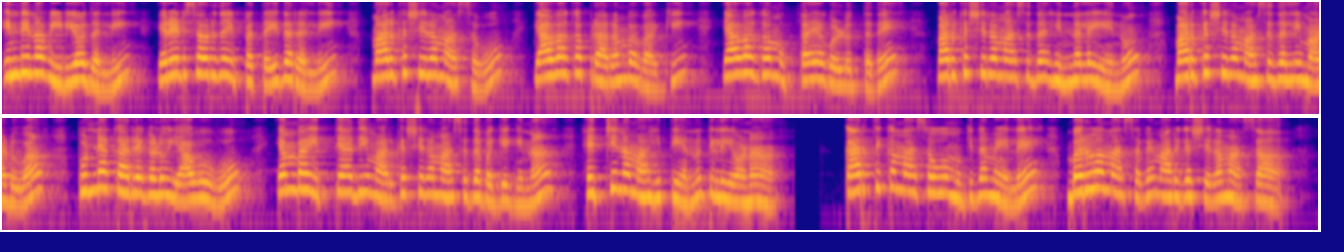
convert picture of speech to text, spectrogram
ಇಂದಿನ ವಿಡಿಯೋದಲ್ಲಿ ಎರಡು ಸಾವಿರದ ಇಪ್ಪತ್ತೈದರಲ್ಲಿ ಮಾರ್ಗಶಿರ ಮಾಸವು ಯಾವಾಗ ಪ್ರಾರಂಭವಾಗಿ ಯಾವಾಗ ಮುಕ್ತಾಯಗೊಳ್ಳುತ್ತದೆ, ಮಾರ್ಗಶಿರ ಮಾಸದ ಹಿನ್ನೆಲೆ ಏನು, ಮಾರ್ಗಶಿರ ಮಾಸದಲ್ಲಿ ಮಾಡುವ ಪುಣ್ಯ ಕಾರ್ಯಗಳು ಯಾವುವು ಎಂಬ ಇತ್ಯಾದಿ ಮಾರ್ಗಶಿರ ಮಾಸದ ಬಗೆಗಿನ ಹೆಚ್ಚಿನ ಮಾಹಿತಿಯನ್ನು ತಿಳಿಯೋಣ. ಕಾರ್ತಿಕ ಮಾಸವು ಮುಗಿದ ಮೇಲೆ ಬರುವ ಮಾಸವೇ ಮಾರ್ಗಶಿರ ಮಾಸ.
